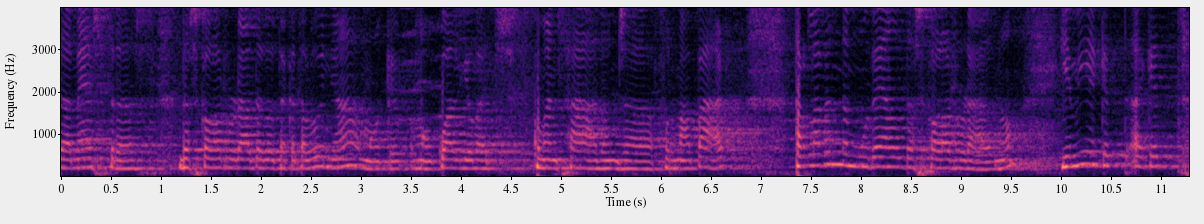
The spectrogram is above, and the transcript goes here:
de mestres d'escola rural de tota Catalunya, amb el, que, amb el qual jo vaig començar doncs, a formar part, parlaven de model d'escola rural, no? I a mi aquest, aquest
